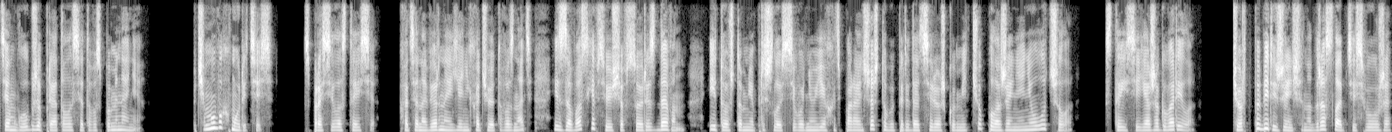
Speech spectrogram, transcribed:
тем глубже пряталось это воспоминание. «Почему вы хмуритесь?» — спросила Стейси. Хотя, наверное, я не хочу этого знать. Из-за вас я все еще в ссоре с Девон. И то, что мне пришлось сегодня уехать пораньше, чтобы передать сережку Митчу, положение не улучшило. Стейси, я же говорила. Черт побери, женщина, да расслабьтесь вы уже,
